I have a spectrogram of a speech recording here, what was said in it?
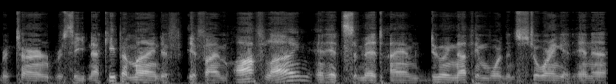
return receipt. Now keep in mind, if, if I'm offline and hit submit, I am doing nothing more than storing it in a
